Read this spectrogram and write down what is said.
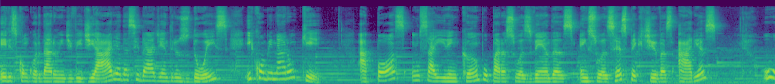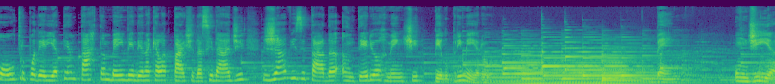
Eles concordaram em dividir a área da cidade entre os dois e combinaram que, após um sair em campo para suas vendas em suas respectivas áreas, o outro poderia tentar também vender naquela parte da cidade já visitada anteriormente pelo primeiro. Um dia,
